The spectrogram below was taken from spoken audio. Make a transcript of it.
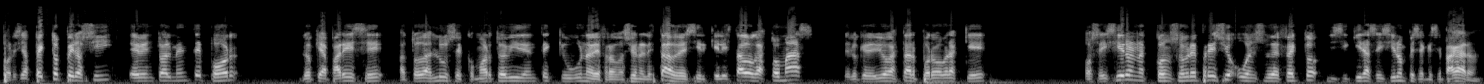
por ese aspecto, pero sí eventualmente por lo que aparece a todas luces como harto evidente que hubo una defraudación al Estado, es decir, que el Estado gastó más de lo que debió gastar por obras que o se hicieron con sobreprecio o en su defecto ni siquiera se hicieron pese a que se pagaron,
